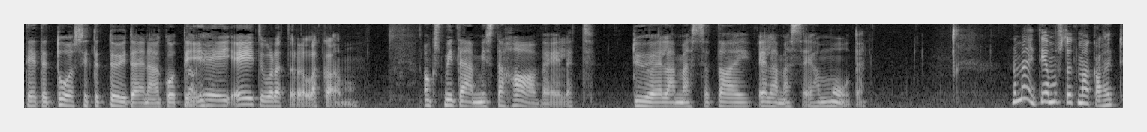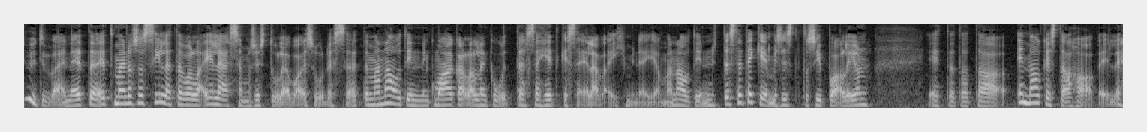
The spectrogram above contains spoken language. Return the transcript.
Te ette tuo sitten töitä enää kotiin? No ei, ei tuoda todellakaan. Onko mitään, mistä haaveilet työelämässä tai elämässä ihan muuten? No mä en tiedä, musta että mä oon kauhean tyytyväinen, että, että mä en osaa sillä tavalla elää semmoisessa tulevaisuudessa, että mä nautin, niin kuin mä aika lailla niin tässä hetkessä elävä ihminen ja mä nautin nyt tästä tekemisestä tosi paljon, että tota, en mä oikeastaan haaveile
